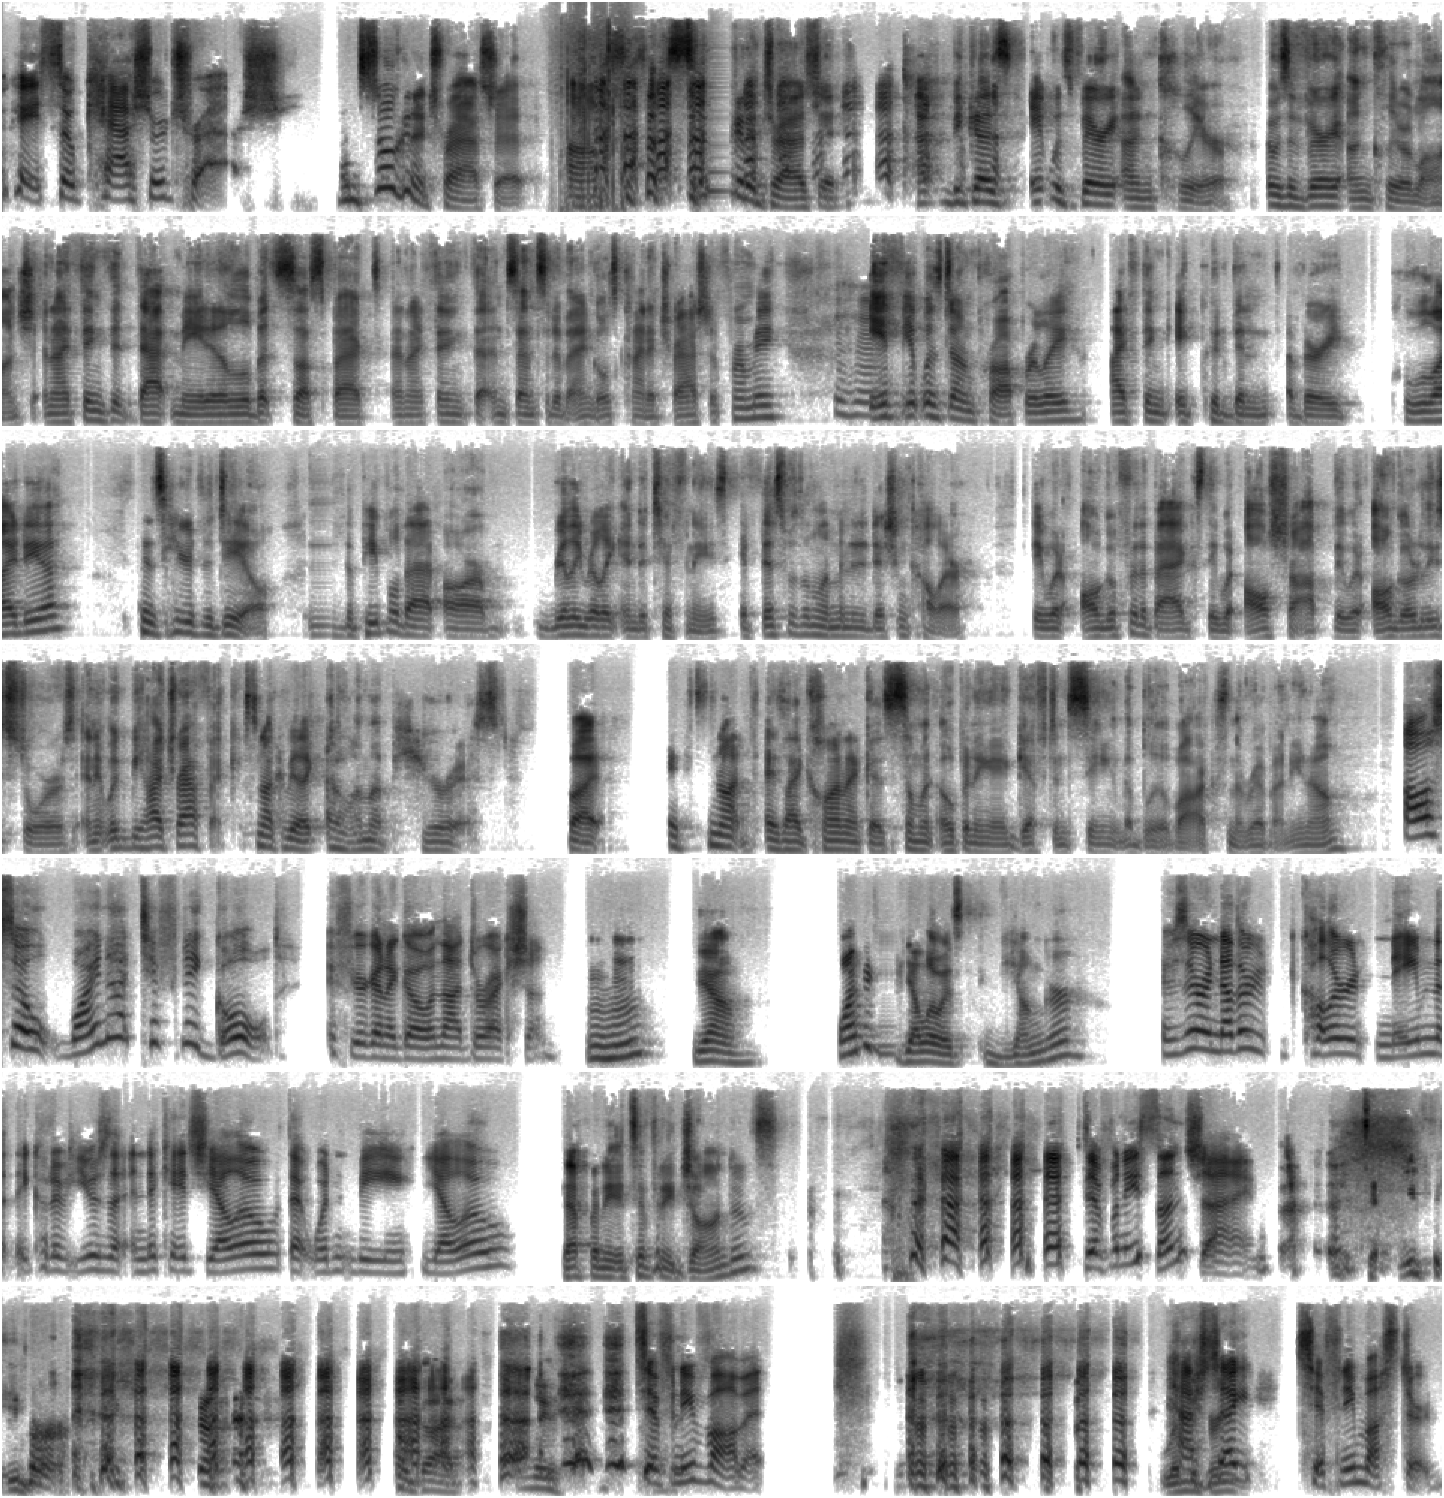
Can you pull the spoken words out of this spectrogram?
Okay, so cash or trash? I'm still gonna trash it. Um, I'm still gonna trash it uh, because it was very unclear. It was a very unclear launch, and I think that that made it a little bit suspect. And I think the insensitive angles kind of trash it for me. Mhm. If it was done properly, I think it could have been a very cool idea. Because here's the deal: the people that are really, really into Tiffany's, if this was a limited edition color, they would all go for the bags. They would all shop. They would all go to these stores, and it would be high traffic. It's not gonna be like, oh, I'm a purist, but it's not as iconic as someone opening a gift and seeing the blue box and the ribbon. You know? Also, why not Tiffany Gold if you're going to go in that direction? Mm-hmm. Yeah. Well, I think yellow is younger. Is there another color name that they could have used that indicates yellow that wouldn't be yellow? Tiffany Tiffany Jaundice. Tiffany Sunshine. Tiffany Fever. oh God. Tiffany Vomit. Hashtag Tiffany Mustard.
